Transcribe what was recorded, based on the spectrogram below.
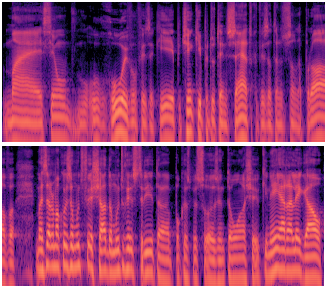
mas tinha um, o Ruivo fez equipe, tinha equipe do Tênis Certo que fez a transmissão da prova, mas era uma coisa muito fechada, muito restrita, poucas pessoas, então achei que nem era legal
